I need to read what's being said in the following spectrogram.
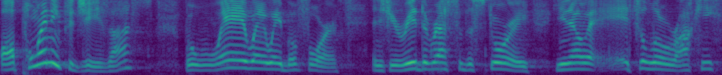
All pointing to Jesus, but way, way, way before. And if you read the rest of the story, you know it's a little rocky.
